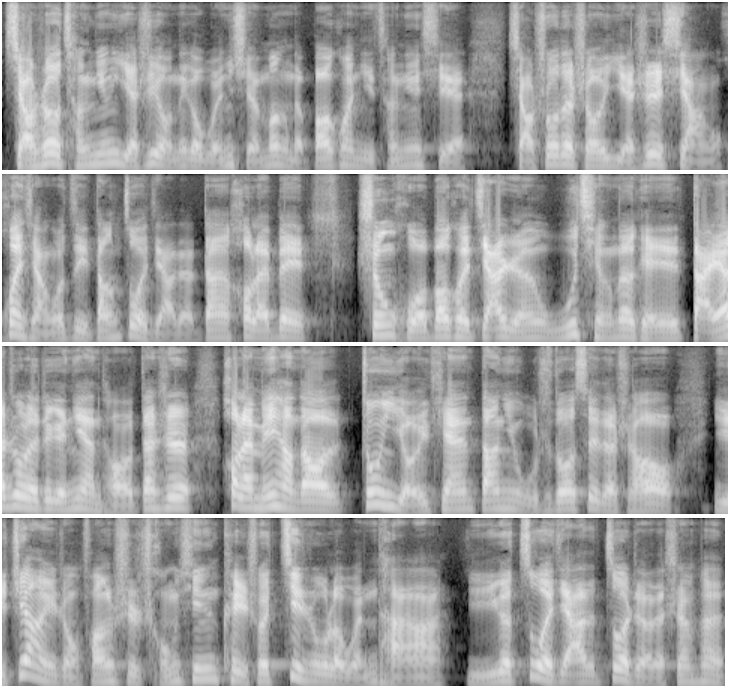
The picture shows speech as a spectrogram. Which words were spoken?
小时候曾经也是有那个文学梦的，包括你曾经写小说的时候也是想幻想过自己当作家的，但后来被生活包括家人无情的给打压住了这个念头。但是后来没想到，终于有一天，当你五十多岁的时候，以这样一种方式重新可以说进入了文坛啊，以一个作家的作者的身份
